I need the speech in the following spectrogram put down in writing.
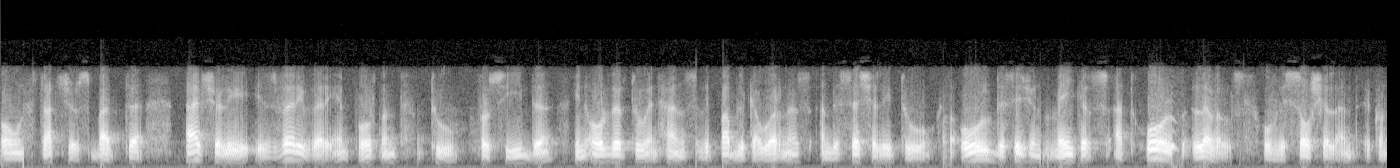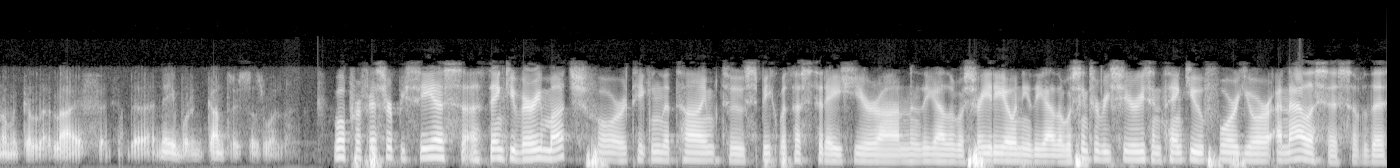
own structures, but uh, actually is very, very important to proceed in order to enhance the public awareness and especially to all decision makers at all levels of the social and economical life in the neighboring countries as well. Well, Professor Pisias, uh, thank you very much for taking the time to speak with us today here on the Dialogos Radio and the Dialogos interview series, and thank you for your analysis of this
